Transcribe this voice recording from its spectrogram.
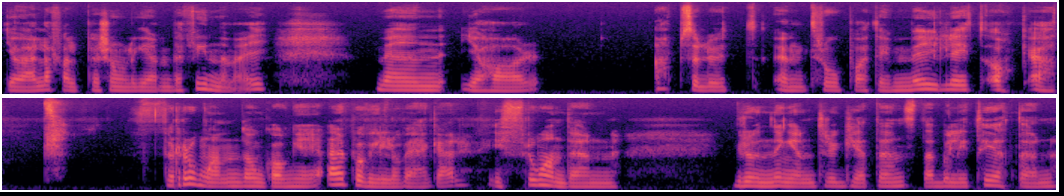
jag i alla fall personligen befinner mig. Men jag har absolut en tro på att det är möjligt och att från de gånger jag är på villovägar, ifrån den grundningen, tryggheten, stabiliteten,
